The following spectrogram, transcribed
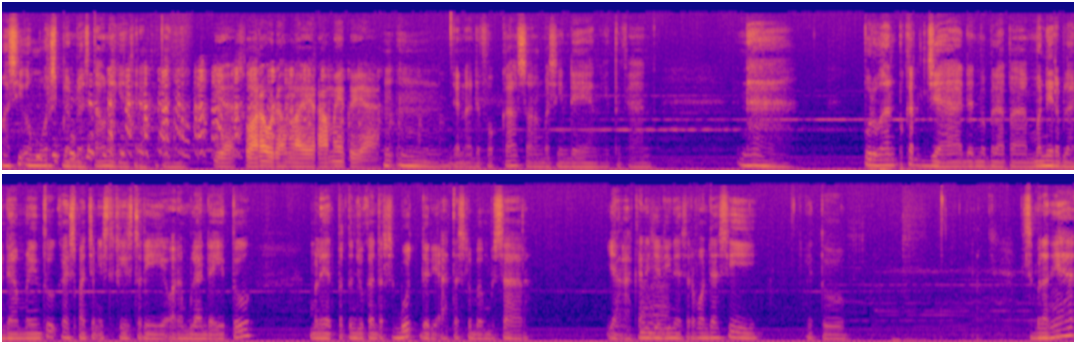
masih umur 19 tahun lagi acara katanya Iya, suara udah mulai ramai tuh ya. Mm-mm, dan ada vokal seorang basinden gitu kan. Nah, puluhan pekerja dan beberapa menir Belanda menir itu kayak semacam istri-istri orang Belanda itu melihat pertunjukan tersebut dari atas lubang besar yang akan dijadiin dasar fondasi itu. Sebenarnya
